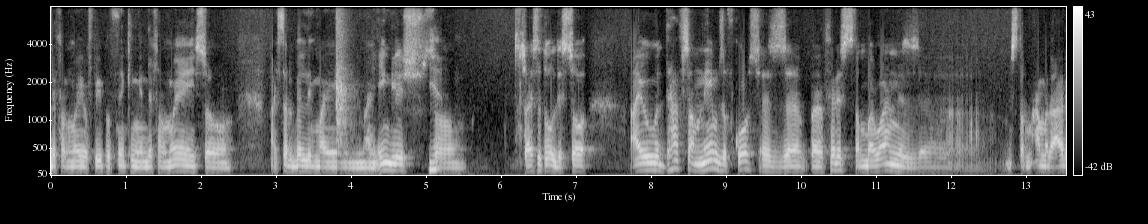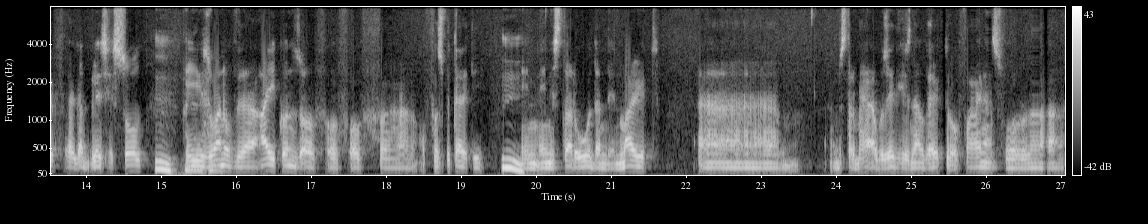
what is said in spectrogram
different way of people thinking in different ways. So I started building my my English. So so I said all this. So I would have some names, of course. As uh, uh, first number one is uh, Mr. Muhammad Arif. Uh, God bless his soul. He is one of the icons of of of, uh, of hospitality in in Starwood and in Marriott. Um, Mr. Baha Abu Zaid, he is now director of finance for uh,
